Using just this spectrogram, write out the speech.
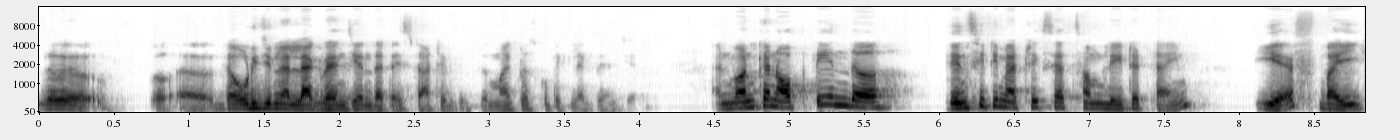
the, uh, the original Lagrangian that I started with the microscopic Lagrangian and one can obtain the density matrix at some later time TF by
